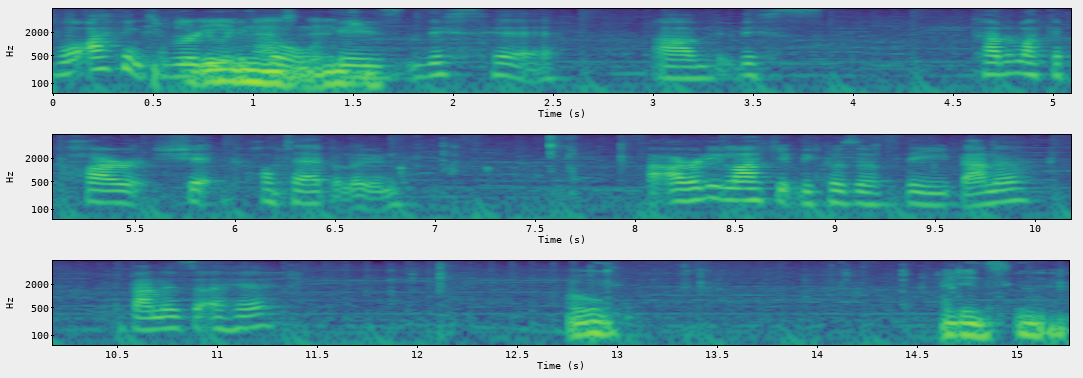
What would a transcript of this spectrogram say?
What I think is really really cool is this here, um, this kind of like a pirate ship hot air balloon. I really like it because of the banner, the banners that are here. Oh. I didn't see that.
